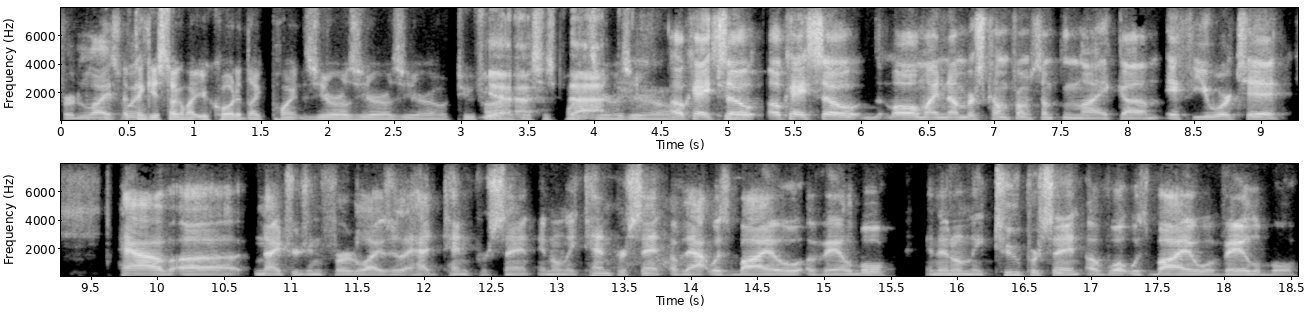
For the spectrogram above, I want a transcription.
fertilize I think he's talking about you quoted like point zero zero zero two five Yeah, versus point that. zero zero. Okay, so okay, so oh, my numbers come from something like um, if you were to have a nitrogen fertilizer that had 10% and only 10% of that was bioavailable and then only 2% of what was bioavailable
